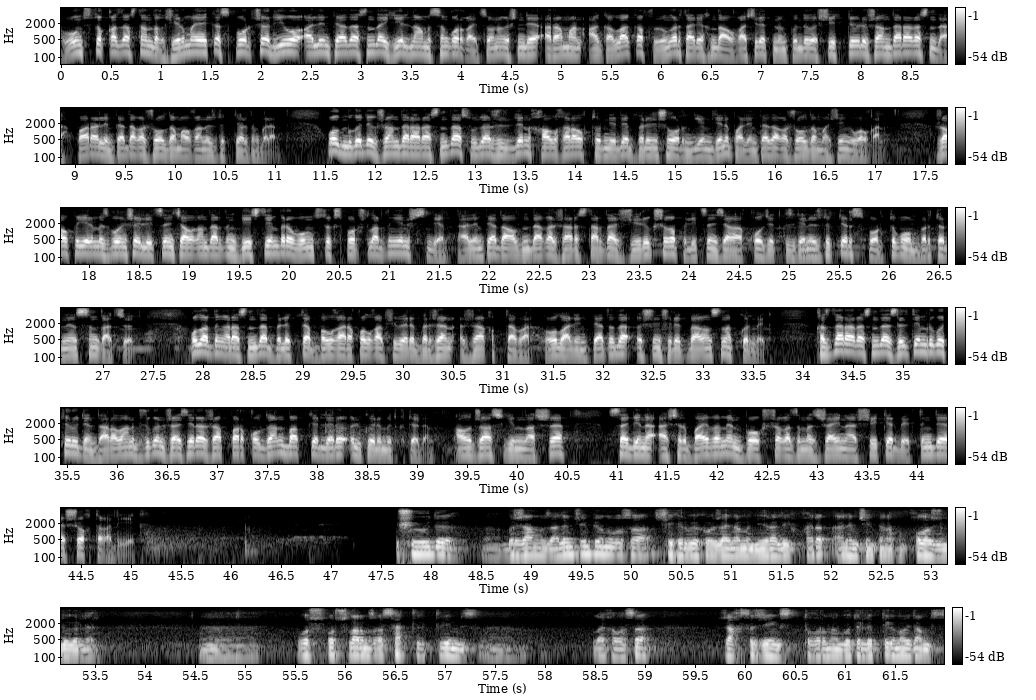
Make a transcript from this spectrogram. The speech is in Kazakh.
Оңтүстік Қазақстандық 22 спортшы Рио Олимпиадасында ел намысын қорғайды. Соның ішінде Роман Агалаков өңір тарихында алғаш рет мүмкіндігі шектеулі жандар арасында Паралимпиадаға жолдама алған үздіктердің бірі. Ол мүгедек жандар арасында суда жүзуден халықаралық турнирде бірінші орын иемденіп Олимпиадаға жолдама жеңіп алған. Жалпы еліміз бойынша лицензия алғандардың бестен бірі оңтүстік спортшылардың енішісінде. Олимпиада алдындағы жарыстарда жүйрік шығып, лицензияға қол жеткізген үздіктер спорттың 11 түрінен сынға түседі. Олардың арасында білікті былғары қолғап шебері Біржан Жақып та бар. Ол Олимпиадада үшінші рет бағын сынап көрмек. Қыздар арасында зілтемір көтеруден дараланып жүрген Жазира Жаппарқұлдан бапкерлері үлкен үміт күтеді. Ал жас гимнастшы Сабина Әшірбаева мен боксшы қызымыз Жайна Шекербектің де шоқтығы биік үшеуі де бір жанымыз әлем чемпионы болса шекербекова жайна мен ералиев қайрат әлем чемпионатының қола жүлдегерлері осы спортшыларымызға сәттілік тілейміз. Құдай қаласа жақсы жеңіс тұғырынан көтеріледі деген ойдамыз.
